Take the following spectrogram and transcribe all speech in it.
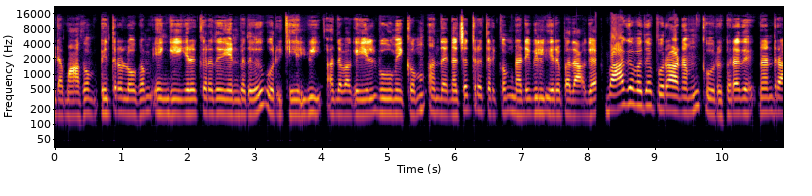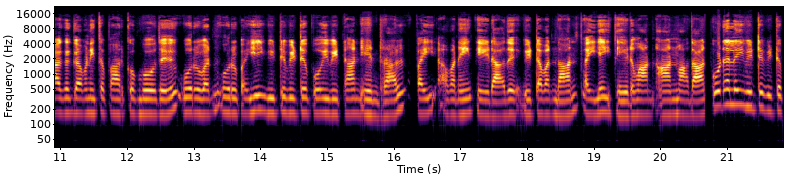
இடமாகும். பித்ரு பரலோகம் எங்கே இருக்கிறது என்பது ஒரு கேள்வி. அந்த வகையில் பூமிக்கும் அந்த நட்சத்திரத்திற்கும் நடுவில் இருப்பதாக பாகவத புராணம் கூறுகிறது. நன்றாக கவனித்து பார்க்கும் போது ஒருவன் ஒரு பையை விட்டு விட்டு போய்விட்டான் என்றால் பை அவனை தேடாது. விட்டவன் தான் பையை தேடுவான். ஆன்மாதான் உடலை விட்டு விட்டு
